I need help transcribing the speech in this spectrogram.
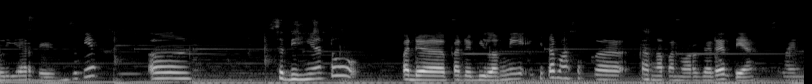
miliar deh. Maksudnya eh sedihnya tuh pada pada bilang nih kita masuk ke tanggapan warganet ya selain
